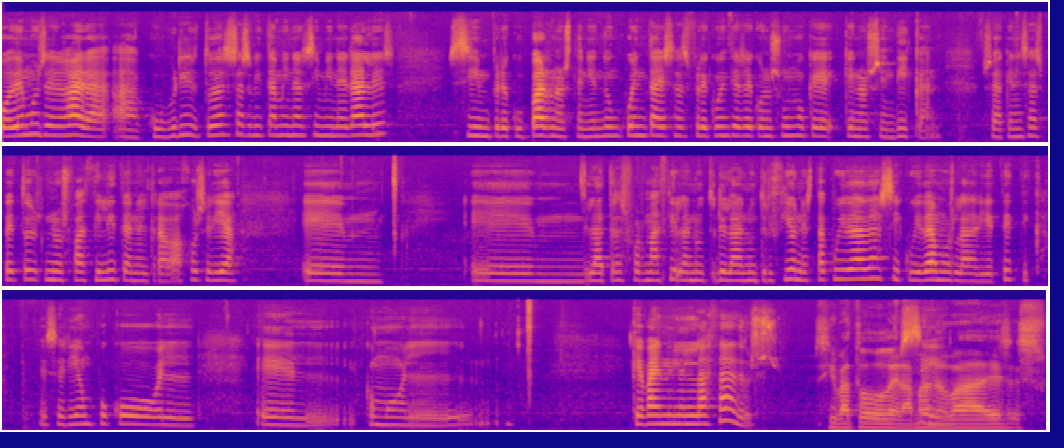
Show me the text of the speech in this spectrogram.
podemos llegar a, a cubrir todas esas vitaminas y minerales sin preocuparnos, teniendo en cuenta esas frecuencias de consumo que, nos indican. O sea, que en ese aspecto nos facilitan el trabajo, sería em, em, la transformación, la, la, nutrición está cuidada si cuidamos la dietética. sería un poco el, como el que van enlazados. Si va todo de la mano, va, es, es,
